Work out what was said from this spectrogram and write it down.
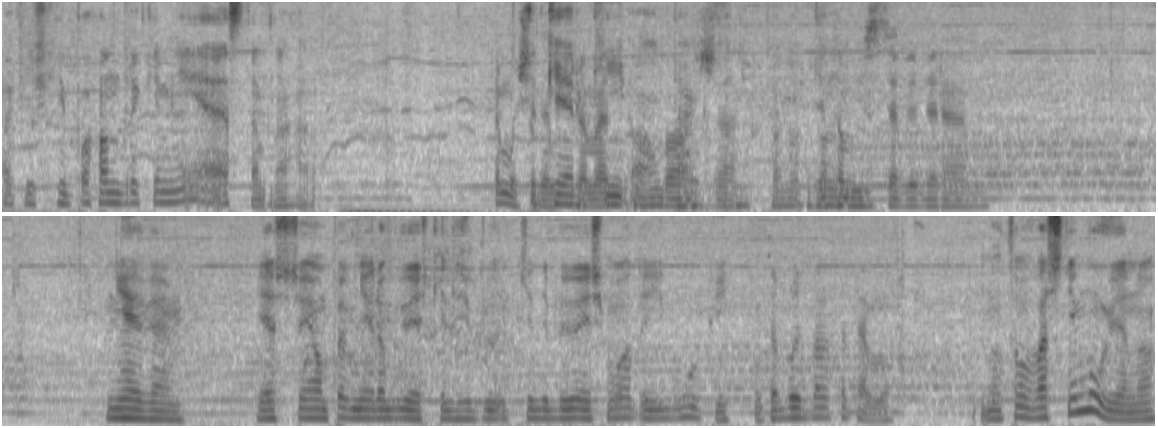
Jakiś hipochondrykiem nie jestem, no ale... Czemu 7 Cukierki, km? o tak. Boże. To, to, to, listę wybierałem? nie wiem. Jeszcze ją pewnie robiłeś kiedyś, by, kiedy byłeś młody i głupi. No to były dwa lata temu. No to właśnie mówię, no.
